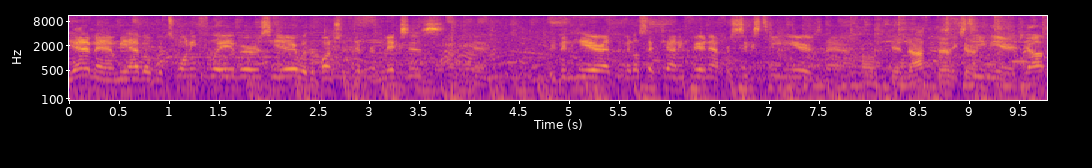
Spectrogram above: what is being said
Yeah, man, we have over 20 flavors here with a bunch of different mixes. Okay. We've been here at the Middlesex County Fair now for 16 years now. Okay, that, that's 16 good. years, yup.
